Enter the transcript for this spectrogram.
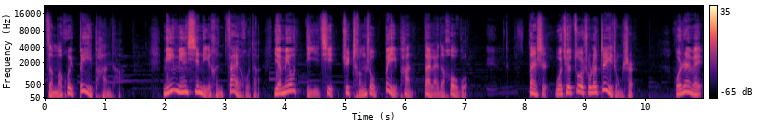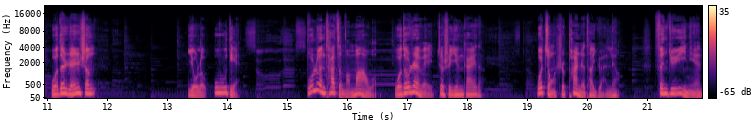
怎么会背叛他？明明心里很在乎他。也没有底气去承受背叛带来的后果，但是我却做出了这种事儿。我认为我的人生有了污点，不论他怎么骂我，我都认为这是应该的。我总是盼着他原谅。分居一年，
